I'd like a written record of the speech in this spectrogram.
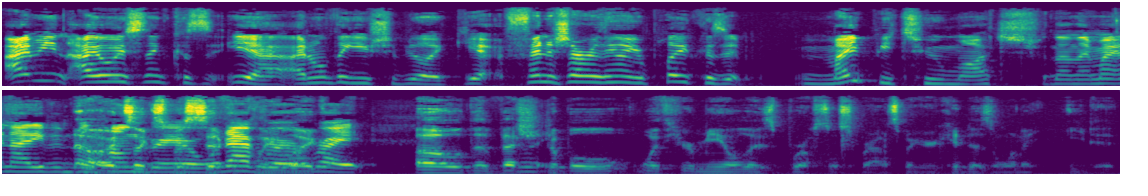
I mean, I always think because yeah, I don't think you should be like yeah, finish everything on your plate because it might be too much. Then they might not even no, be it's like hungry or whatever. like, right, oh, the vegetable with your meal is Brussels sprouts, but your kid doesn't want to eat it.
